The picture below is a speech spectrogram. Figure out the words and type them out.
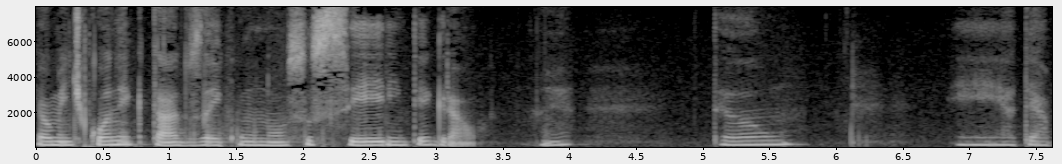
realmente conectados aí com o nosso ser integral, né? Então, e até a,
